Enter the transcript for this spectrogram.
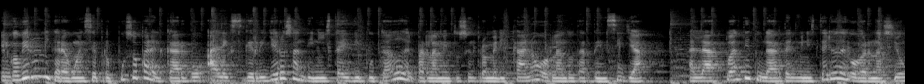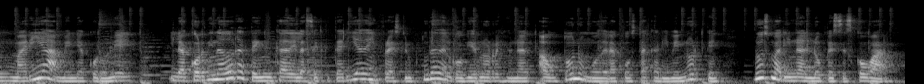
El gobierno nicaragüense propuso para el cargo al ex guerrillero sandinista y diputado del Parlamento Centroamericano Orlando Tardencilla, a la actual titular del Ministerio de Gobernación María Amelia Coronel y la coordinadora técnica de la Secretaría de Infraestructura del Gobierno Regional Autónomo de la Costa Caribe Norte, Luz Marina López Escobar.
